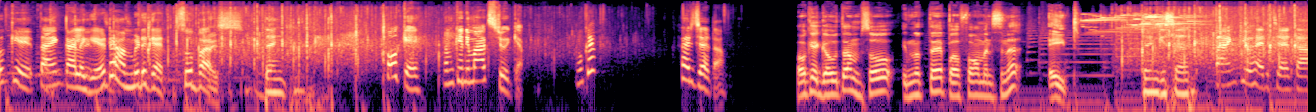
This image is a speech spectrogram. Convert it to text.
ഓക്കെ താങ്ക് കലകി കേട്ടോ അമ്മിടുക്കാൻ. സൂപ്പർ. താങ്ക് യു ഓക്കെ നമുക്ക് ഇനി മാർക്സ് ചോദിക്കാം. ഓക്കെ? ഹരിച്ചേട്ടാ ഓക്കെ ഗൗതം. സോ ഇന്നത്തെ പെർഫോമൻസിന് eight thank you sir thank you ഹരിച്ചേട്ടാ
